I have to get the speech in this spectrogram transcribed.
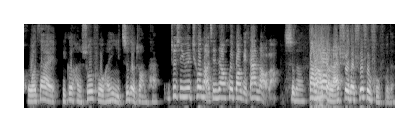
活在一个很舒服、很已知的状态。就是因为丘脑现在要汇报给大脑了，是的，大脑本来睡得舒舒服服的，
